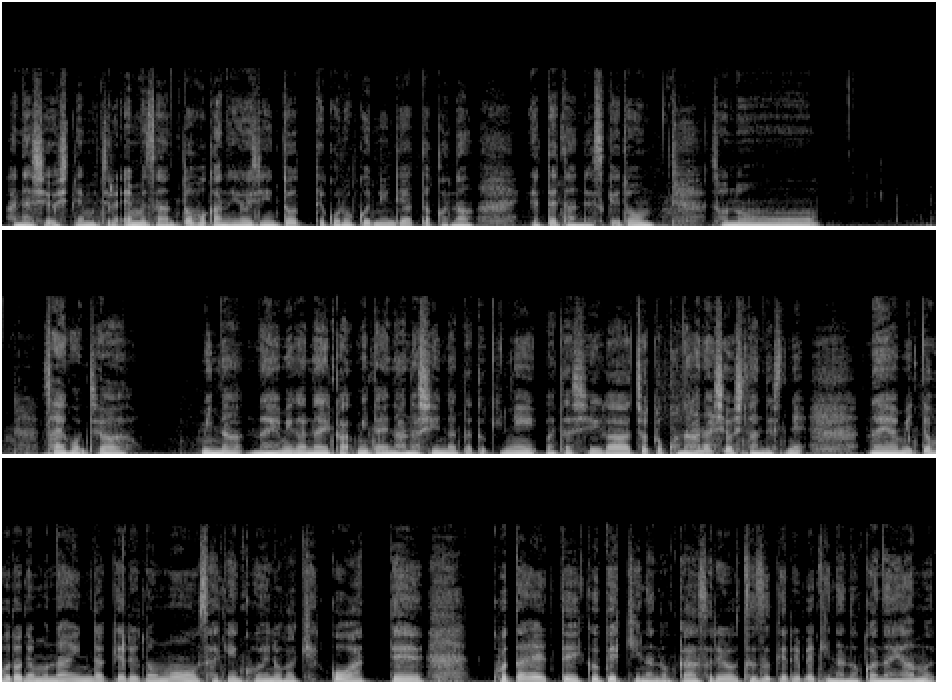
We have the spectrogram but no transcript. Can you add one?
話をしてもちろん M さんと他の友人とって56人でやったかなやってたんですけどその最後じゃあみんな悩みがないかみたいな話になった時に私がちょっとこの話をしたんですね。悩みってほどでもないんだけれども最近こういうのが結構あって答えていくべきなのかそれを続けるべきなのか悩むっ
